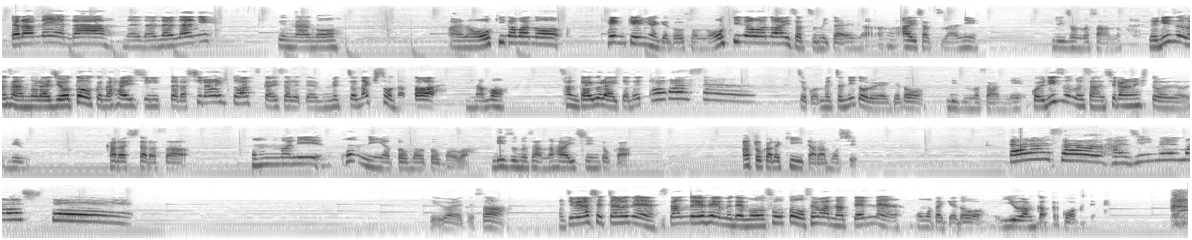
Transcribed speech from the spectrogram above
やらねえだ。な、な、な、なに？あの、あの、沖縄の偏見やけど、その沖縄の挨拶みたいな挨拶なに、リズムさんの。で、リズムさんのラジオトークの配信行ったら知らん人扱いされてめっちゃ泣きそうになったわ。なもん。3回ぐらいいたね。タラさんちょ、これめっちゃ似とるんやけど、リズムさんに。これリズムさん知らん人に、からしたらさ、ほんまに本人やと思うと思うわ。リズムさんの配信とか、後から聞いたらもし。タラさん、はじめまして。って言われてさ、はじめましてちゃうねん。スタンド FM でも相当お世話になってんねん。思ったけど、言わんかった怖くて。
